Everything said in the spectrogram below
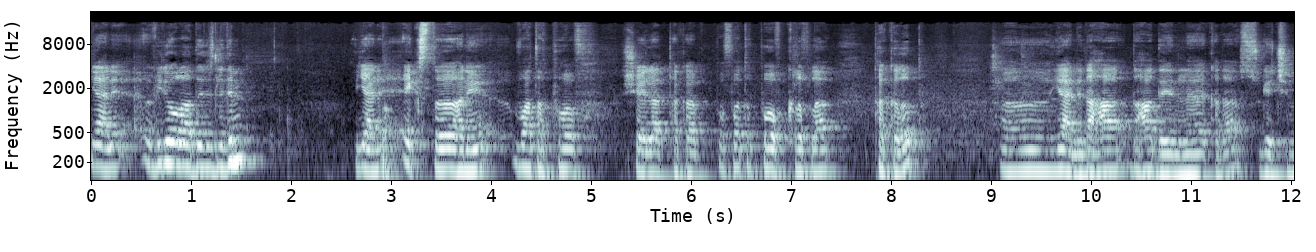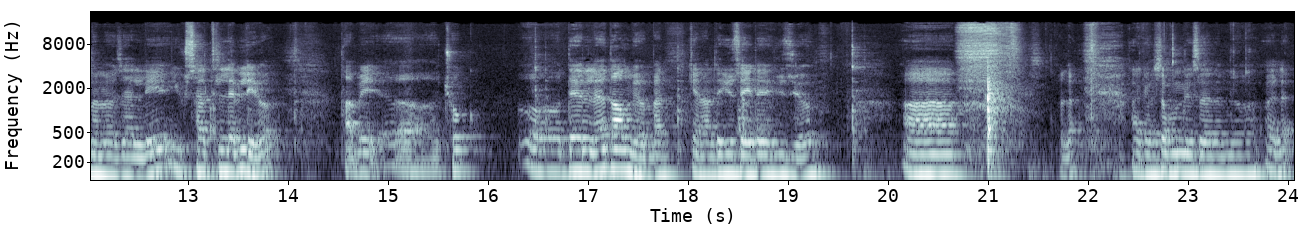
Yani videolarda izledim. Yani ekstra hani waterproof şeyler takıp waterproof kılıfla takılıp yani daha daha derinlere kadar su geçirmeme özelliği yükseltilebiliyor. Tabii e, çok e, derinlere dalmıyorum ben. Genelde yüzeyde yüzüyorum. E, Öyle. Arkadaşlar bunu niye söyledim. Öyle.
